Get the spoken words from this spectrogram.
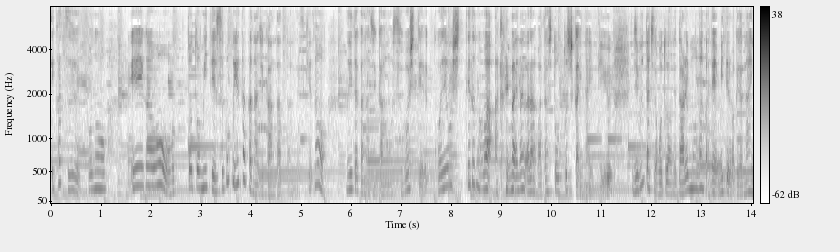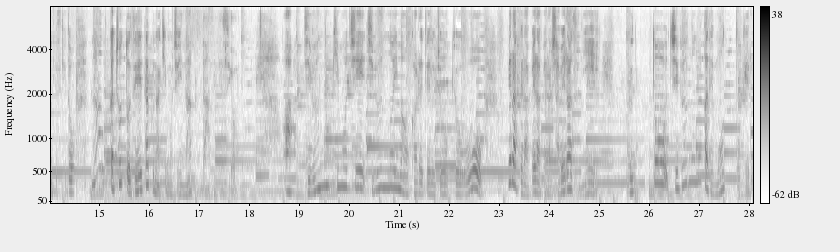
でかつこの映画を夫と見てすごく豊かな時間だったんですけど豊かな時間を過ごしてる。これを知ってるのは当たり前ながら私と夫しかいないっていう自分たちのことなんで誰もなんかね見てるわけじゃないんですけどなんかちょっと贅沢な気持ちになったんですよ。あ自分の気持ち自分の今置かれてる状況をペラペラペラペラ喋らずにぐっと自分の中で持っとける。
